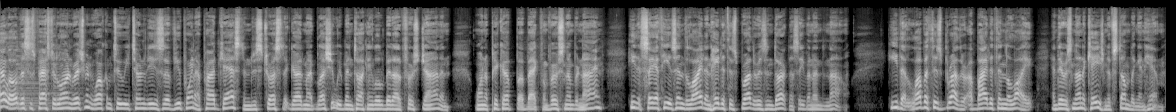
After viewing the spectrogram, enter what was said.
Hello, this is Pastor Lauren Richmond. Welcome to Eternity's uh, Viewpoint, our podcast, and just trust that God might bless you. We've been talking a little bit out of First John and want to pick up uh, back from verse number 9. He that saith he is in the light and hateth his brother is in darkness even unto now. He that loveth his brother abideth in the light, and there is none occasion of stumbling in him.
